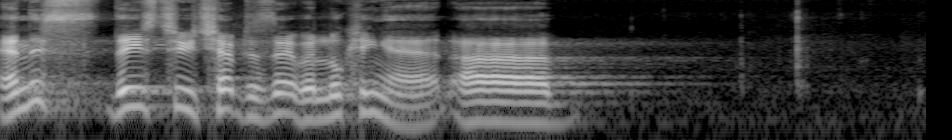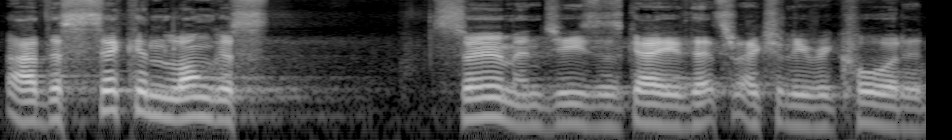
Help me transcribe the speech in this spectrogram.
And this, these two chapters that we're looking at are, are the second longest sermon Jesus gave that's actually recorded.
